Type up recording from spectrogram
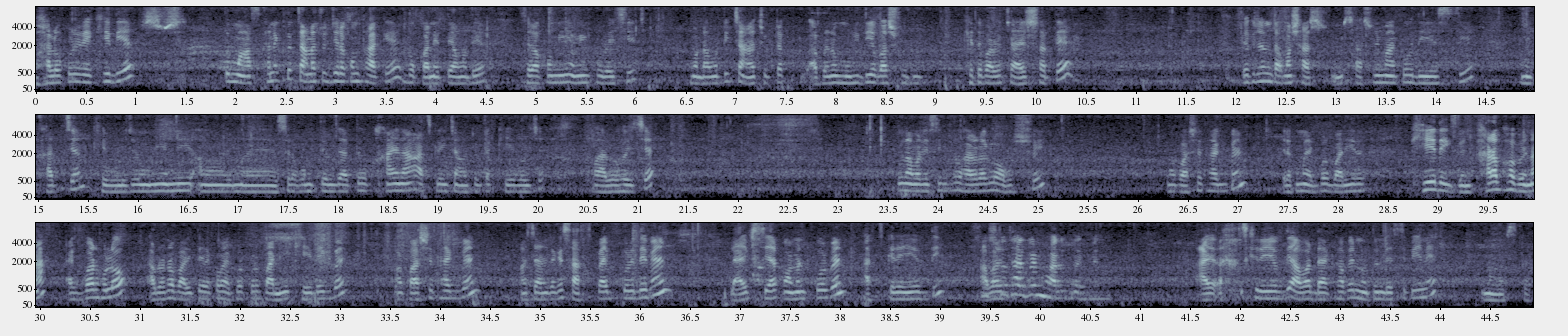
ভালো করে রেখে দিয়ে, তো মাঝখানে একটা চানাচুর যেরকম থাকে, দোকানেতে আমাদের সেরকমই আমি করেছি। মোটামুটি চানাচুরটা আপনারা মুড়ি দিয়ে বা শুধু খেতে পারবে চায়ের সাথে। দেখেছেন তো আমার শাশু শাশুড়ি মাকেও দিয়ে এসেছি। উনি খাচ্ছেন, খেয়ে বলেছে, উনি এমনি আমার মানে সেরকম তেল জাতীয় খায় না, আজকে এই চানাচুরটা খেয়ে বলছে, ভালো হয়েছে। আমার রেসিপিটা ভালো লাগলে অবশ্যই আমার পাশে থাকবেন। এরকম একবার বানিয়ে খেয়ে দেখবেন, খারাপ হবে না। একবার হলেও আপনারা বাড়িতে এরকম একবার করে বানিয়ে খেয়ে দেখবেন, আমার পাশে থাকবেন। আমার চ্যানেলটাকে সাবস্ক্রাইব করে দেবেন লাইক শেয়ার কমেন্ট করবেন। আজকের এই অবধি আবার থাকবেন ভালো থাকবেন। আজকের এই অবধি আবার দেখা হবে নতুন রেসিপি নিয়ে। নমস্কার।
